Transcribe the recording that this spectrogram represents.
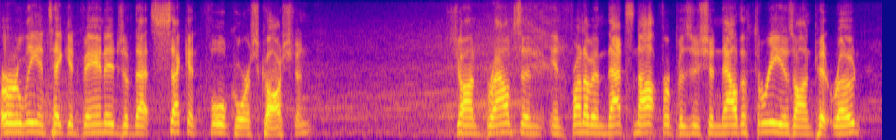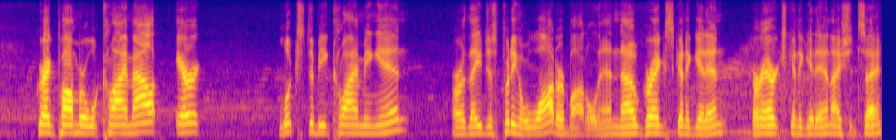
early and take advantage of that second full course caution. John Brownson in front of him. That's not for position. Now the three is on pit road. Greg Palmer will climb out. Eric looks to be climbing in. Or are they just putting a water bottle in? No, Greg's going to get in, or Eric's going to get in, I should say.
